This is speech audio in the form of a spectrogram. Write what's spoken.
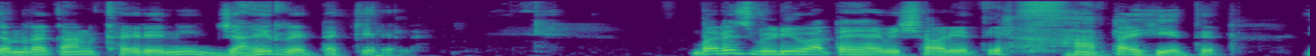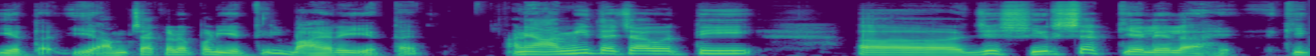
चंद्रकांत खैरेंनी जाहीररित्या केलेलं आहे. बरेच व्हिडिओ आता ह्या विषयावर येतील. आताही येते येतं आमच्याकडे पण येतील. बाहेरही येत आहेत. आणि आम्ही त्याच्यावरती जे शीर्षक केलेलं आहे की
